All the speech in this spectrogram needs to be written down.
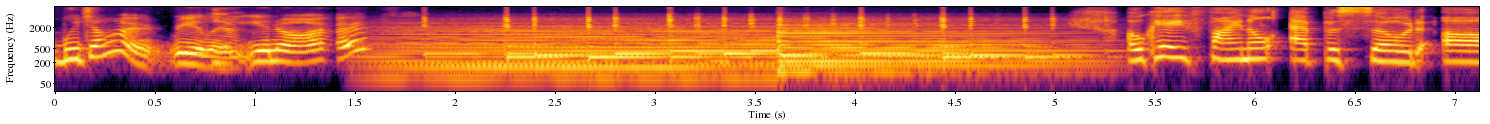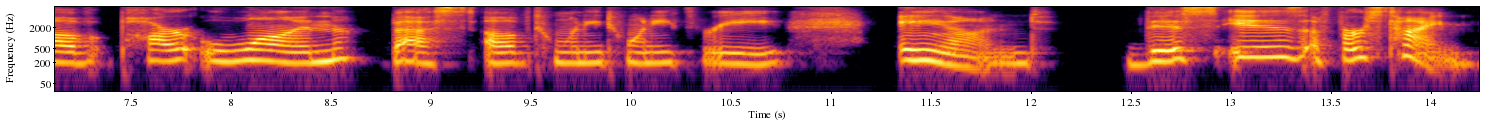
We don't really yeah. you know? Okay final episode of part one best of 2023 and this is a first time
